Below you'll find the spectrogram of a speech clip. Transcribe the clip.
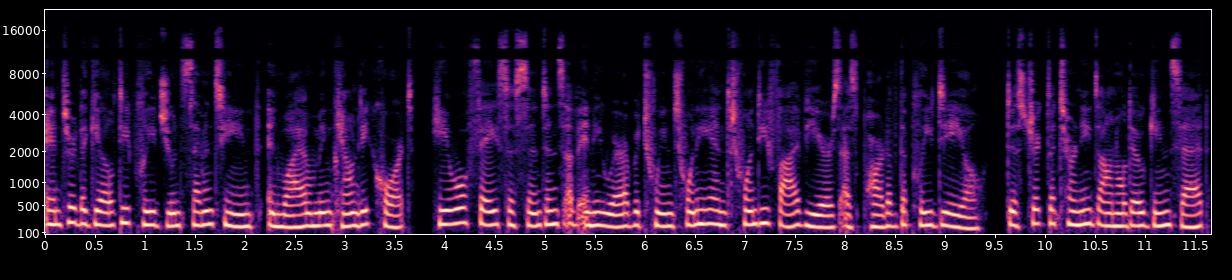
entered a guilty plea June 17 in Wyoming County Court. He will face a sentence of anywhere between 20 and 25 years as part of the plea deal, District Attorney Donald O'Geen said.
